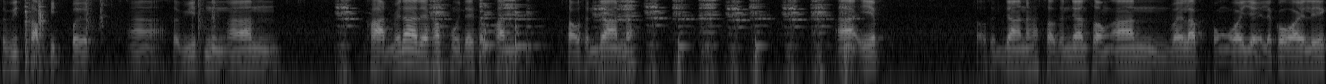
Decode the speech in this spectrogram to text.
สวิตสับปิดเปิด อ่า สวิตหนึ่งอัน ขาดไม่ได้เลยครับ หัวใจสำคัญเสาสัญญาณนะ RF เสาสัญญาณนะครับ เสาสัญญาณ 2 อัน ไว้รับของออยใหญ่แล้วก็ออยเล็ก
